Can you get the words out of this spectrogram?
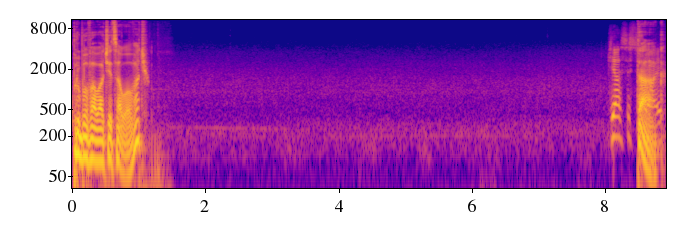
Próbowała cię całować? Tak.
